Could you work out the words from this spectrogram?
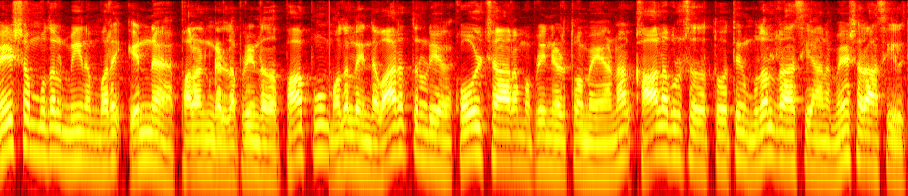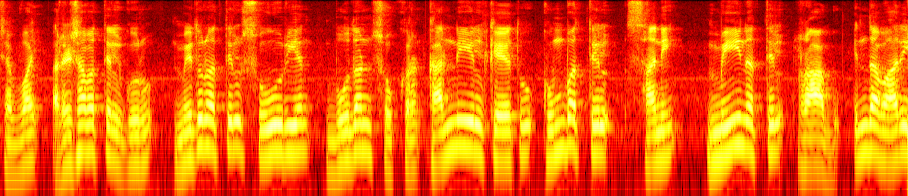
மேஷம் முதல் மீனம் வரை என்ன பலன்கள் அப்படின்றத பார்ப்போம். முதல்ல இந்த வாரத்தினுடைய கோல்சாரம் அப்படின்னு எடுத்தோமேயானால் காலபுருஷ தத்துவத்தின் முதல் ராசியான மேஷ ராசியில் செவ்வாய் ரிஷபத்தில் குரு மிதுனத்தில் சூரியன் புதன் சுக்ரன் கன்னியில் கேது கும்பத்தில் சனி மீனத்தில் ராகு. இந்த மாதிரி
